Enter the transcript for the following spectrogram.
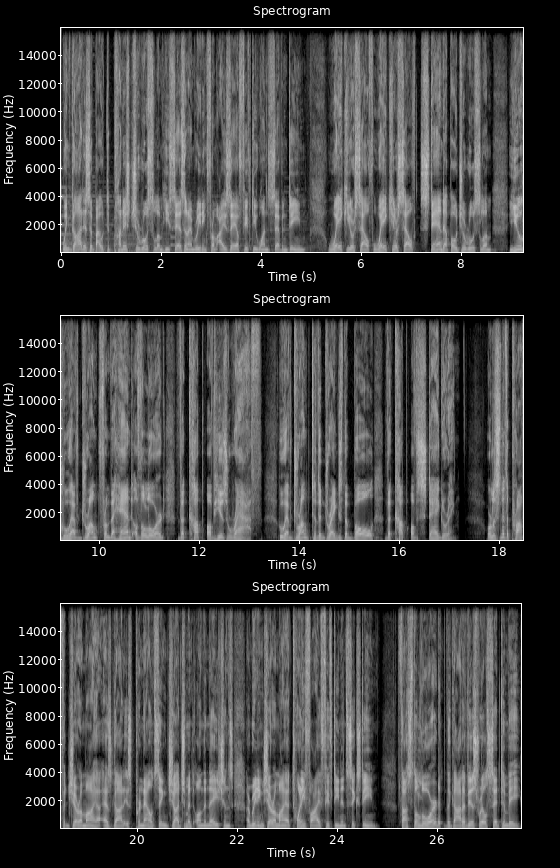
When God is about to punish Jerusalem, he says, and I'm reading from Isaiah 51 17, Wake yourself, wake yourself, stand up, O Jerusalem, you who have drunk from the hand of the Lord the cup of his wrath, who have drunk to the dregs the bowl, the cup of staggering. Or listen to the prophet Jeremiah as God is pronouncing judgment on the nations. I'm reading Jeremiah 25, 15, and 16. Thus the Lord, the God of Israel, said to me,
